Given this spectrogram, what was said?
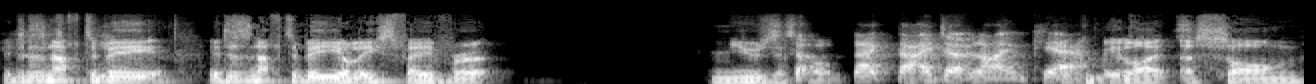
It doesn't have to be. It doesn't have to be your least favorite musical. so, like that I don't like. Yeah, it can be like a song,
